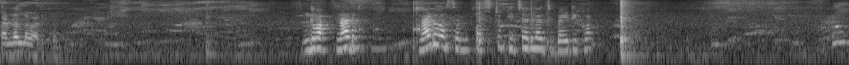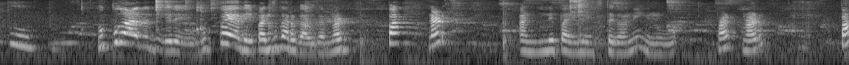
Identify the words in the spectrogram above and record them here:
కళ్ళల్లో పడుతుంది. ఇంక వా నాడు నాడు అసలు ఫస్ట్ కిచెన్లో వచ్చి బయటికి వా. ఉప్పు. ఉప్పు కాదు అది ఇది ఉప్పే అది పంచదార కాదు కదా నడు పా నడు. అన్ని పైన వేస్తే కానీ నువ్వు పా నడు పా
